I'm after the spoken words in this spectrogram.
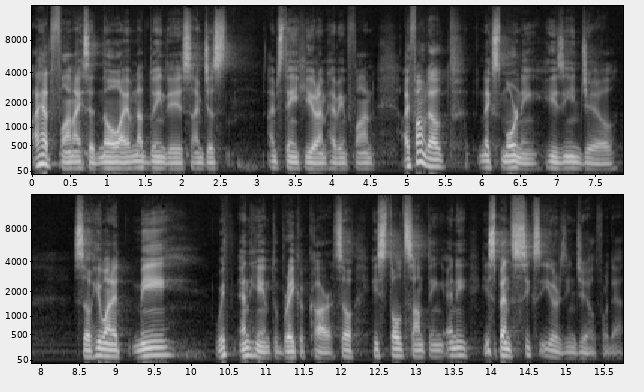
I had fun. I said, No, I am not doing this. I'm just, I'm staying here. I'm having fun. I found out next morning he's in jail. So he wanted me with and him to break a car. So he stole something and he, he spent six years in jail for that.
